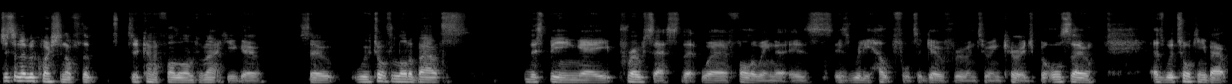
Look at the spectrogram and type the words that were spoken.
just another question off the, to kind of follow on from that, Hugo. So we've talked a lot about this being a process that we're following that is is really helpful to go through and to encourage but also as we're talking about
